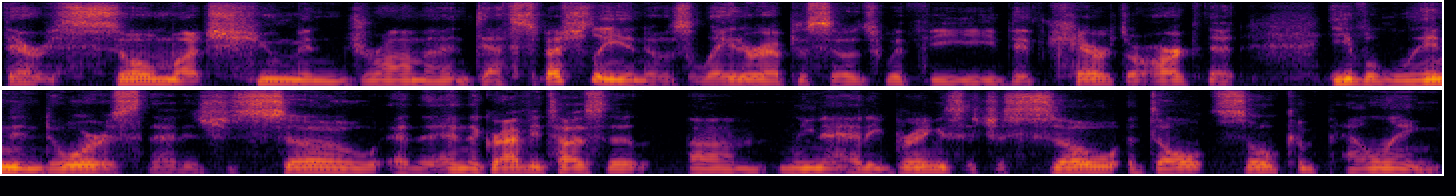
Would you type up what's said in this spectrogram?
there is so much human drama and death, especially in those later episodes with the the character arc that Evil-Lyn endures. That is just so, and and the gravitas that um, Lena Headey brings is just so adult, so compelling.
